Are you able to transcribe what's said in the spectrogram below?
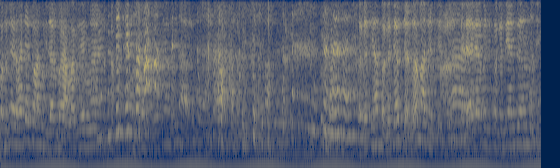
પગથિયાં રહેવા જાય તો આ બીજા ઉપર આવવા દે. પગથિયાં પગથિયાં ચડવા માટે છે ચડ્યા રહ્યા પછી પગથિયા નથી.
